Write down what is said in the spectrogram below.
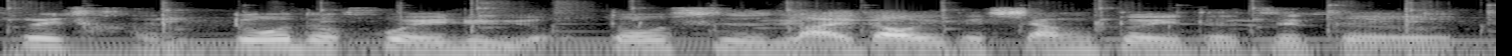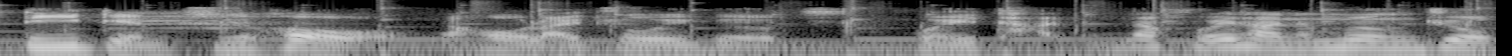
所以很多的汇率哦都是来到一个相对的这个低点之后，然后来做一个回弹。那回弹能不能就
